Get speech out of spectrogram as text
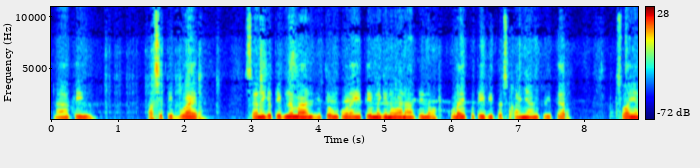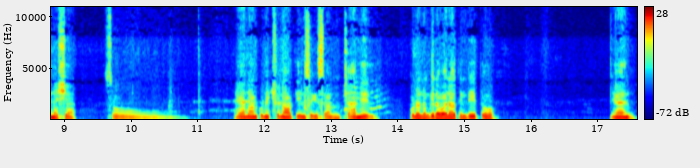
na ating positive wire. Sa negative naman, itong kulay itim na ginawa natin, no? kulay puti dito sa kanyang Twitter. So ayan na siya. So ayan ang connection natin sa isang channel. Kung anong ginawa natin dito, yan,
